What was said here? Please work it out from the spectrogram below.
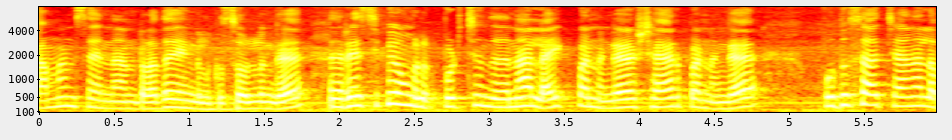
கமெண்ட்ஸ் என்னன்றதை எங்களுக்கு சொல்லுங்கள் இந்த ரெசிபி உங்களுக்கு பிடிச்சிருந்ததுன்னா லைக் பண்ணுங்கள் ஷேர் பண்ணுங்கள் புதுசாக சேனலை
